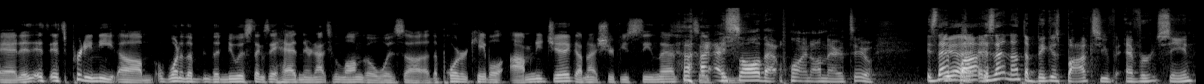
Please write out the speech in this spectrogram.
And it, it, it's pretty neat. Um, one of the the newest things they had in there not too long ago was uh, the Porter Cable Omni Jig. I'm not sure if you've seen that. Like I the- saw that one on there too. Is that Yeah, bo- is that not the biggest box you've ever seen?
